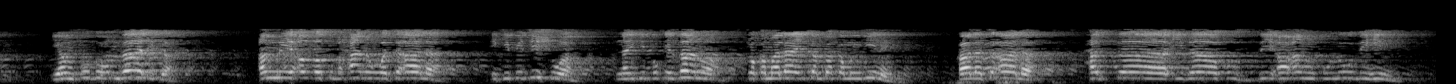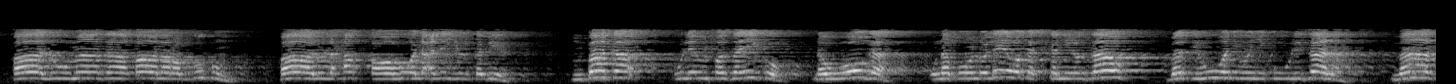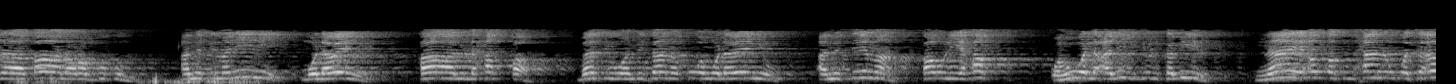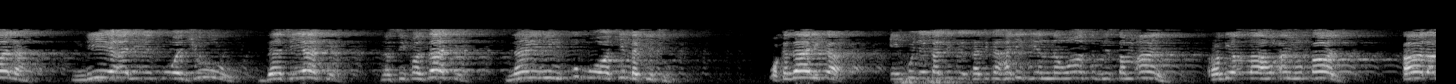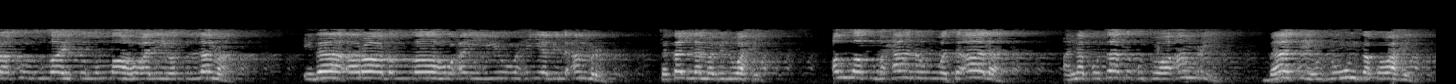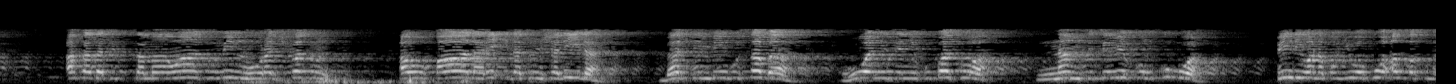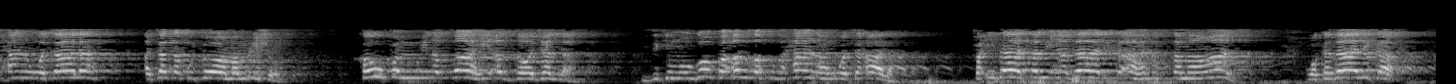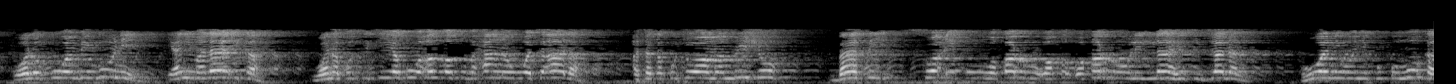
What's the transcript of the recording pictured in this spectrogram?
ينفضهم ذلك. أمر الله سبحانه وتعالى إكبتشوا نايكبكزانوا توك ملائكة مبكا منجين قال تعالى حتى إذا فزع عن قلوبهم قالوا ماذا قال ربكم قالوا الحق وهو العلي الكبير مبكا ulemfadhaiko na uoga unapoondolewa katika nyoyo zao basi huwa ni wenye kuulizana madha qala rabbukum? Amesema nini mola wenu qalu alhaqa basi huambizana kuwa mola wenu amesema kauli ya haq wa huwa alaliyyul kabir naye Allah subhanahu wa ta'ala ndiye aliyekuwa juu dhati yake na sifa zake naye ni mkubwa wa kila kitu wakadhalika inkuja katika katika hadithi ya Nawas ibn Sam'an radiyallahu anhu qala qala rasulullah sallallahu alayhi wasallam إذا أراد الله أن يوحي بالأمر تكلم بالوحي. الله سبحانه وتعالى أنا قتاك قتوى أمري باتي هزومك كواحد أخذت السماوات منه رجفة أو قال رئدة شديدة. بس بيه سبا هو نزن يكبسوا نم تتميكم كبوة. بيدي وأنا قد يوكو الله سبحانه وتعالى أتاتك قتوى ممرشه خوفا من الله عز وجل. ذكموغوب الله سبحانه وتعالى. فإذا سمع ذلك أهل السماوات وكذلك ولقوا بهوني يعني ملائكة ونفسك يقوى الله سبحانه وتعالى. أتككتوا ممرشه باقي صعقوا وقروا, وقروا لله سجدا. هو نيوني كبموك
